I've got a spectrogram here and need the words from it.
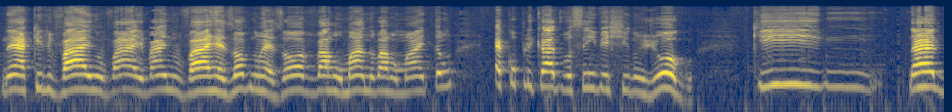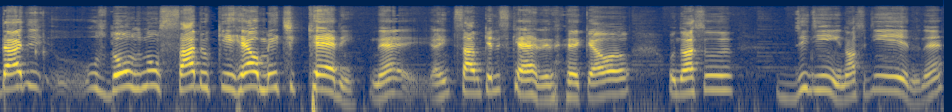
né? Aquele vai, não vai, vai, não vai, resolve, não resolve, vai arrumar, não vai arrumar. Então é complicado você investir num jogo que, na realidade, os donos não sabem o que realmente querem, né? A gente sabe o que eles querem, né? Que é o, o nosso didinho, nosso dinheiro, né?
